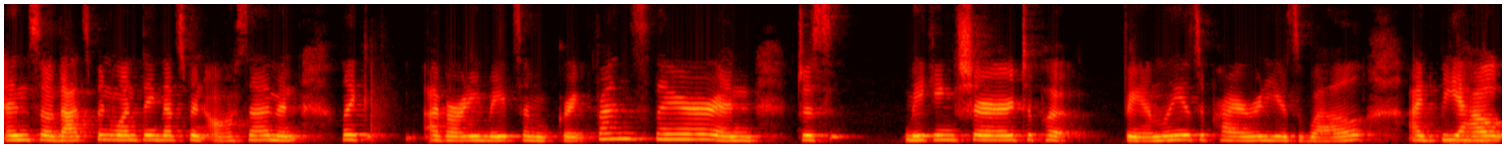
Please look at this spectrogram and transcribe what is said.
and so that's been one thing that's been awesome. And like, I've already made some great friends there, and just making sure to put family as a priority as well. I'd be mm-hmm. out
